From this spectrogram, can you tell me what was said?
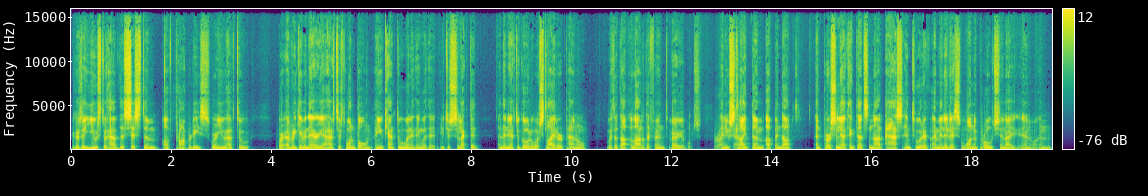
because it used to have the system of properties where you have to where every given area has just one bone and you can't do anything with it you just select it and then you have to go to a slider panel with a, do- a lot of different variables Right. and you yeah. slide them up and down and personally i think that's not as intuitive. I mean it is one approach and i you know and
